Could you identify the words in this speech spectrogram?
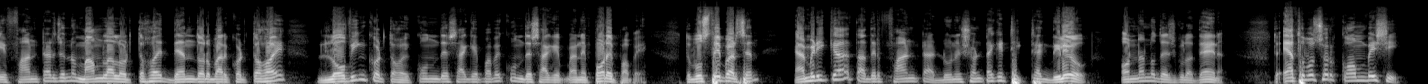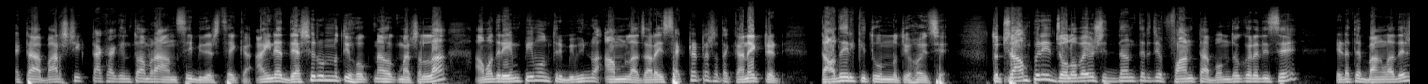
এই ফান্ডটার জন্য মামলা লড়তে হয়, দেন দরবার করতে হয় লভিং করতে হয়, কোন দেশ আগে পাবে, কোন দেশ আগে মানে পরে পাবে। তো বুঝতেই পারছেন, আমেরিকা তাদের ফান্ডটা ডোনেশনটাকে ঠিকঠাক দিলেও অন্যান্য দেশগুলো দেয় না। তো এত বছর কম বেশি একটা বার্ষিক টাকা কিন্তু আমরা আনছি বিদেশ থেকে। আইনের দেশের উন্নতি হোক না হোক মার্শাল্লাহ আমাদের এমপি মন্ত্রী, বিভিন্ন আমলা যারা এই সেক্টরটার সাথে কানেক্টেড তাদের কিন্তু উন্নতি হয়েছে। তো ট্রাম্পের এই জলবায়ু সিদ্ধান্তের যে ফান্ডটা বন্ধ করে দিছে এটাতে বাংলাদেশ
